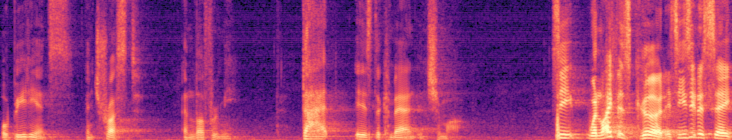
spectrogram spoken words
obedience, and trust and love for me? That is the command in Shema. See, when life is good, it's easy to say,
